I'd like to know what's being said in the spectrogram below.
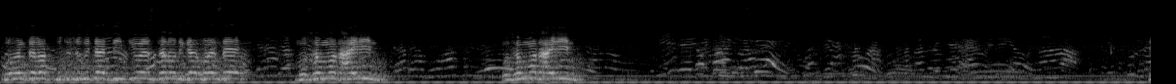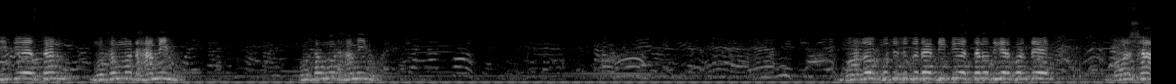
কোরআন প্রতিযোগিতায় দ্বিতীয় স্থান অধিকার করেছে মোসাম্মদ আইরিন। মোসাম্মদ আইরিন। তৃতীয় স্থান মোসাম্মদ হামিম। মোসাম্মদ হামিম। গজল প্রতিযোগিতায় দ্বিতীয় স্থান অধিকার করছে বর্ষা।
